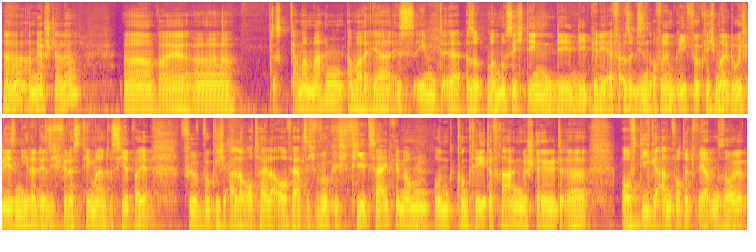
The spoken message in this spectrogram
ja, an der Stelle, äh, weil äh, das kann man machen, aber er ist eben, äh, also man muss sich den, die, die PDF, also diesen offenen Brief wirklich mal durchlesen, jeder, der sich für das Thema interessiert, weil er führt wirklich alle Urteile auf. Er hat sich wirklich viel Zeit genommen ja. und konkrete Fragen gestellt, äh, auf die geantwortet werden soll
